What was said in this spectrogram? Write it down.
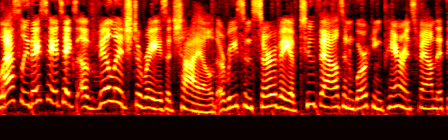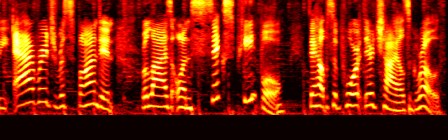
Lastly, they say it takes a village to raise a child. A recent survey of 2,000 working parents found that the average respondent relies on six people to help support their child's growth.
